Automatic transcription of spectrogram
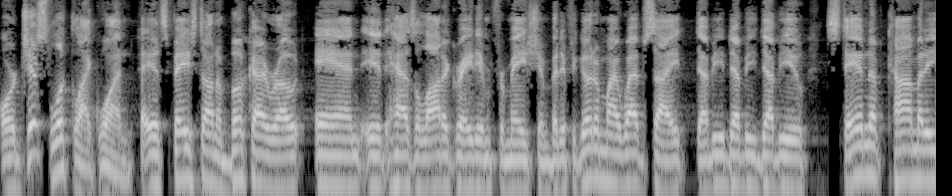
or just look like one. It's based on a book I wrote and it has a lot of great information. But if you go to my website, www.standupcomedy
